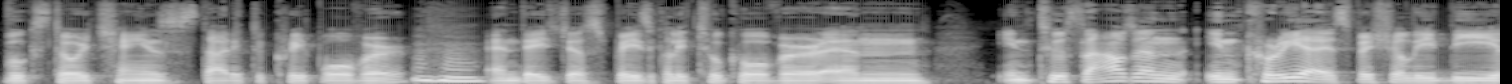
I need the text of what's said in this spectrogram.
bookstore chains started to creep over Mm-hmm. and they just basically took over. And in 2000, in Korea especially, the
